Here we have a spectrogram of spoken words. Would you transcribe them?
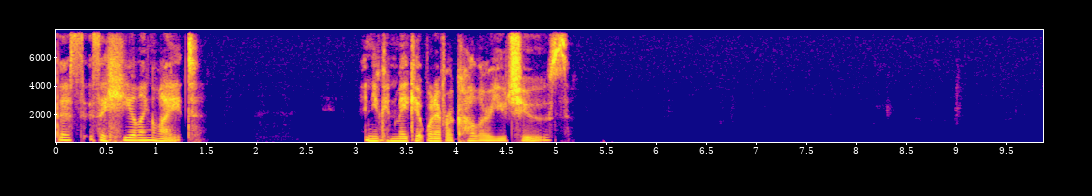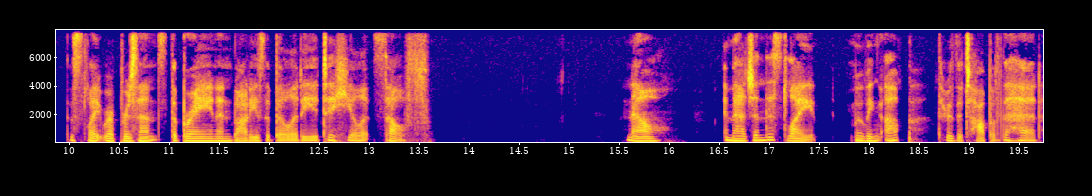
This is a healing light, and you can make it whatever color you choose. This light represents the brain and body's ability to heal itself. Now, imagine this light moving up through the top of the head.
